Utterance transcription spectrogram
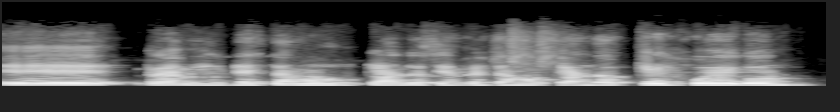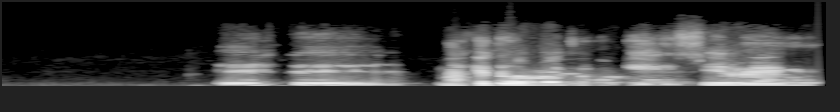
Eh, realmente estamos buscando, siempre estamos buscando qué juego, este, más que todo retro, porque sirven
